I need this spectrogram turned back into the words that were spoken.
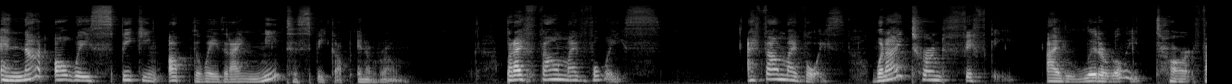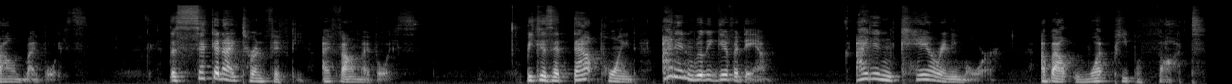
and not always speaking up the way that I need to speak up in a room. But I found my voice. I found my voice. When I turned 50, I literally found my voice. The second I turned 50, I found my voice. Because at that point, I didn't really give a damn. I didn't care anymore about what people thought.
